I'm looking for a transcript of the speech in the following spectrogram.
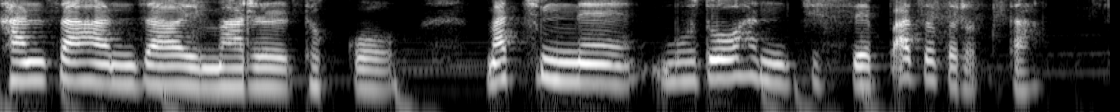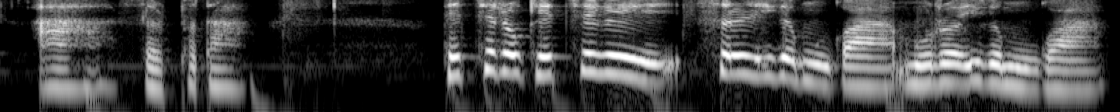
간사한 자의 말을 듣고 마침내 무도한 짓에 빠져들었다. 아 슬프다. 대체로 계책의 설 익음과 물어 익음과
